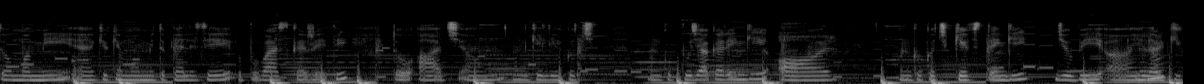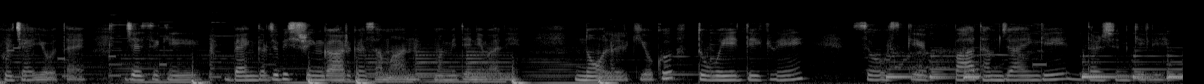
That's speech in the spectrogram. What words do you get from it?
तो मम्मी क्योंकि मम्मी तो पहले से उपवास कर रही थी तो आज उनके लिए कुछ, उनको पूजा करेंगी और उनको कुछ गिफ्ट्स देंगी। जो भी लड़की को चाहिए होता है जैसे कि बैंगल जो भी श्रृंगार का सामान मम्मी देने वाली है नौ लड़कियों को तो वही देख रहे हैं। सो उसके बाद हम जाएँगे दर्शन के लिए।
